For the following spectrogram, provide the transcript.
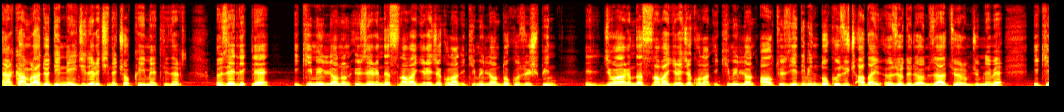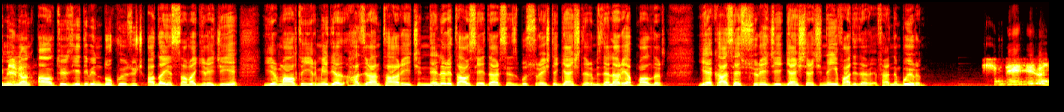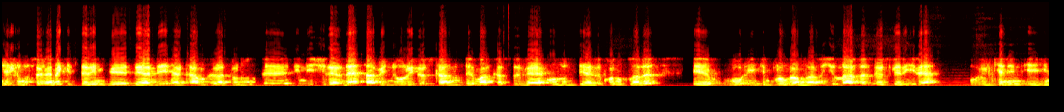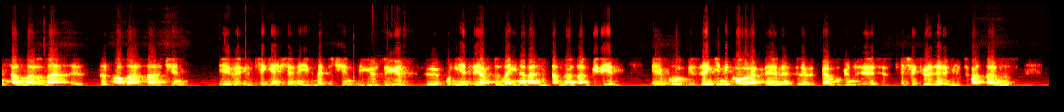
Erkam Radyo dinleyiciler için de çok kıymetlidir. Özellikle 2 milyonun üzerinde sınava girecek olan 2 milyon 903 bin civarında sınava girecek olan 2 milyon 607 bin 903 adayın özür diliyorum düzeltiyorum cümlemi 2 milyon evet. 607 bin 903 adayın sınava gireceği 26-27 Haziran tarihi için neleri tavsiye edersiniz? Bu süreçte gençlerimiz neler yapmalıdır? YKS süreci gençler için ne ifade eder efendim? Buyurun. Şimdi e, önce şunu söylemek isterim e, değerli Erkam Radyo'nun e, dinleyicilerine. Tabii Nuri Özkan e, markası ve onun değerli konukları e, bu eğitim programlarını yıllardır özveriyle bu ülkenin e, insanlarına e, sırf Allah rızası için e, ve ülke gençlerine hizmet için yüzde yüz e, bu niyetle yaptığına inanan insanlardan biriyim. E, bu bir zenginlik olarak değerlendiririz. Ben bugün e, siz teşekkür ederim iltifatlarınız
